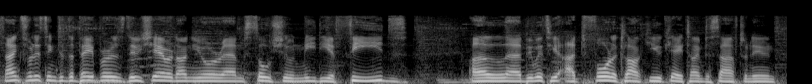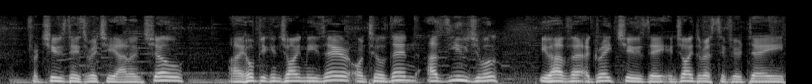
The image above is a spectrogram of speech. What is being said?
Thanks for listening to the papers. Do share it on your um, social media feeds. I'll uh, be with you at 4 o'clock UK time this afternoon for Tuesday's Richie Allen Show. I hope you can join me there. Until then, as usual, you have a great Tuesday. Enjoy the rest of your day.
